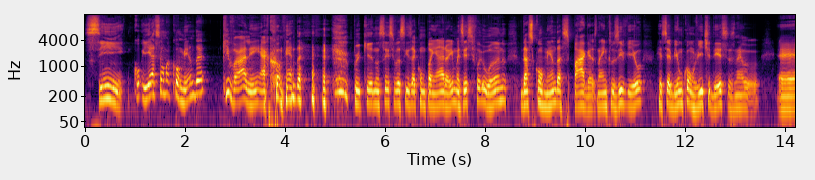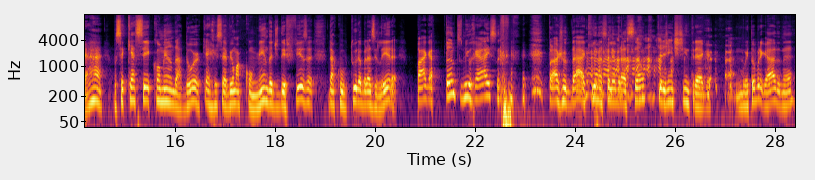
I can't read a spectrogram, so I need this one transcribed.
Sim, e essa é uma comenda que vale, hein? A comenda. Porque não sei se vocês acompanharam aí, mas esse foi o ano das comendas pagas, né? Inclusive eu recebi um convite desses, né? O, é, ah, você quer ser comendador? Quer receber uma comenda de defesa da cultura brasileira? Paga tantos mil reais para ajudar aqui na celebração que a gente te entrega. Muito obrigado, né?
